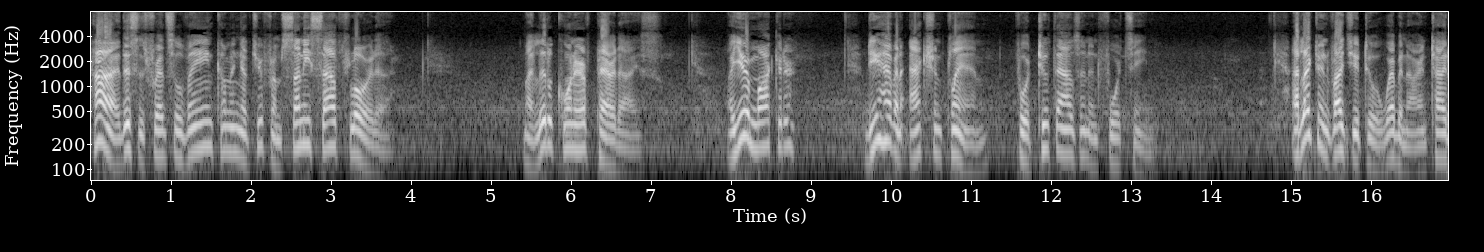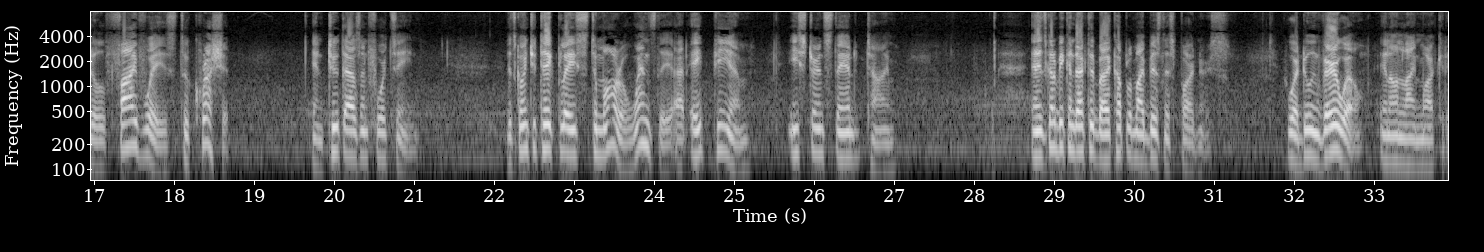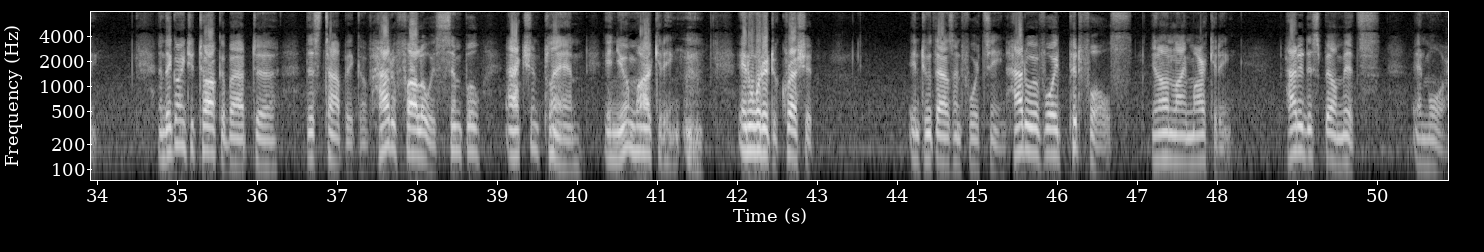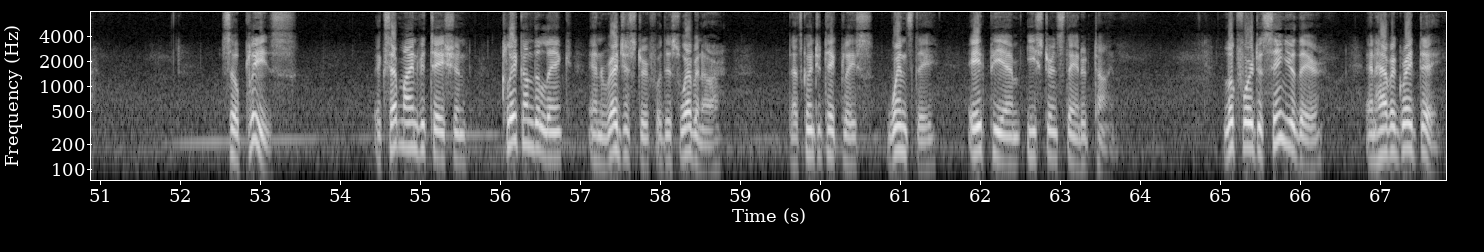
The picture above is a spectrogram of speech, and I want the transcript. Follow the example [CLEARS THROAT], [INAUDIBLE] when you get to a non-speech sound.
Hi, this is Fred Sylvain coming at you from sunny South Florida, my little corner of paradise. Are you a marketer? Do you have an action plan for 2014? I'd like to invite you to a webinar entitled Five Ways to Crush It in 2014. It's going to take place tomorrow, Wednesday at 8 p.m. Eastern Standard Time. And it's going to be conducted by a couple of my business partners who are doing very well in online marketing. And they're going to talk about uh, this topic of how to follow a simple action plan in your marketing [CLEARS THROAT] in order to crush it in 2014. How to avoid pitfalls in online marketing. How to dispel myths and more. So please accept my invitation, click on the link and register for this webinar that's going to take place Wednesday, 8 p.m. Eastern Standard Time. Look forward to seeing you there and have a great day.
